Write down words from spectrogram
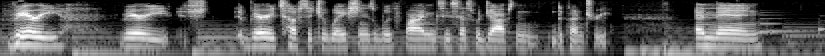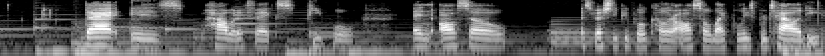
very, very, very tough situations with finding successful jobs in the country. And then that is how it affects people, and also, especially people of color, also like police brutality.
